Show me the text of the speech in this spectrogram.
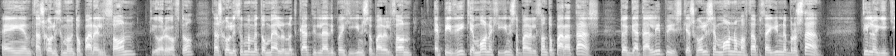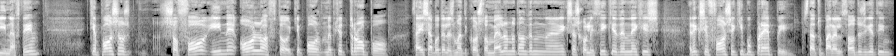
ε, θα ασχοληθούμε με το παρελθόν. Τι ωραίο αυτό. Θα ασχοληθούμε με το μέλλον. Ότι κάτι δηλαδή που έχει γίνει στο παρελθόν, επειδή και μόνο έχει γίνει στο παρελθόν, το παρατάς το εγκαταλείπεις και ασχολείσαι μόνο με αυτά που θα γίνουν μπροστά. Τι λογική είναι αυτή και πόσο σοφό είναι όλο αυτό και με ποιο τρόπο θα είσαι αποτελεσματικός στο μέλλον όταν δεν έχεις ασχοληθεί και δεν έχεις ρίξει φως εκεί που πρέπει στα του παρελθόντος γιατί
